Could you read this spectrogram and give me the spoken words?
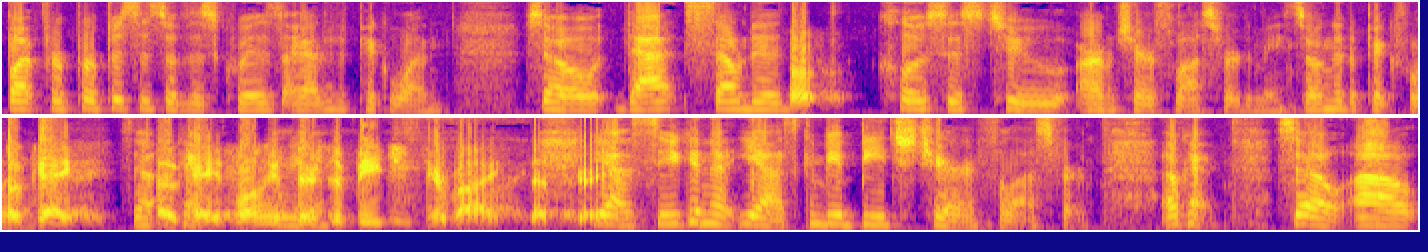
But for purposes of this quiz, I had to pick one. So that sounded Oh. closest to armchair philosopher to me. So I'm going to pick for you. Okay. So, okay. As long as there's a beach nearby, that's great. Yeah, so you can, uh, yes, it can be a beach chair philosopher. Okay, so uh,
